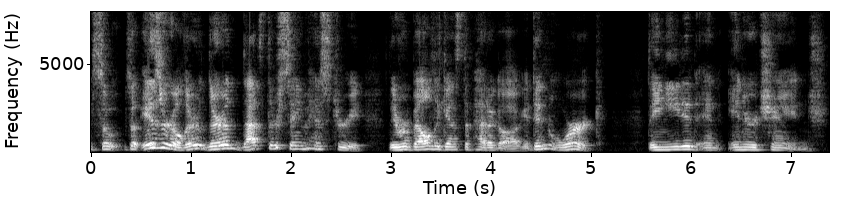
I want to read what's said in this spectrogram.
So so Israel, they're they're that's their same history. They rebelled against the pedagogue. It didn't work. They needed an interchange.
